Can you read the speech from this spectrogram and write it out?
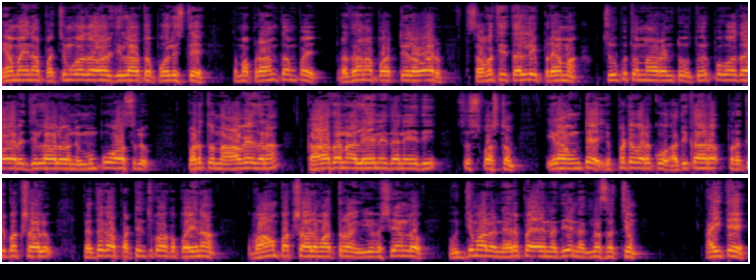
ఏమైనా పశ్చిమ గోదావరి జిల్లాతో పోలిస్తే తమ ప్రాంతంపై ప్రధాన పార్టీల వారు సవతి తల్లి ప్రేమ చూపుతున్నారంటూ తూర్పుగోదావరి జిల్లాలోని ముంపు వాసులు పడుతున్న ఆవేదన కాదన లేనిదనేది సుస్పష్టం. ఇలా ఉంటే ఇప్పటి వరకు అధికార ప్రతిపక్షాలు పెద్దగా పట్టించుకోకపోయినా వామపక్షాలు మాత్రం ఈ విషయంలో ఉద్యమాలు నెరపాయన్నది నగ్న సత్యం. అయితే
